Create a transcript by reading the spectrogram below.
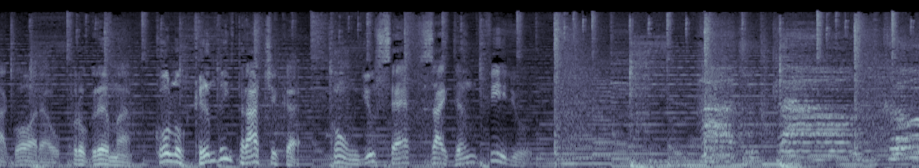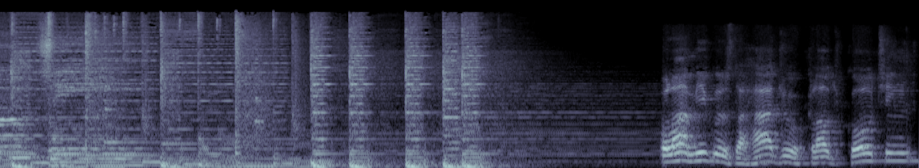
agora o programa Colocando em Prática com Youssef Zaidan Filho. Rádio Cloud Coaching. Olá, amigos da Rádio Cloud Coaching.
